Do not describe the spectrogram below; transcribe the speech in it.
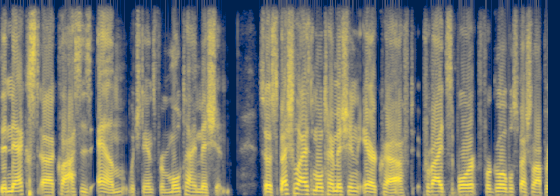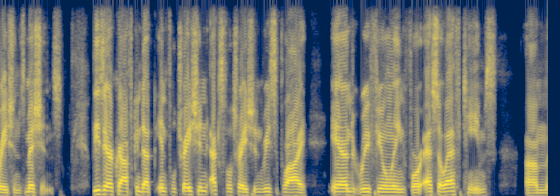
The next uh, class is M, which stands for multi mission. So, specialized multi mission aircraft provide support for global special operations missions. These aircraft conduct infiltration, exfiltration, resupply, and refueling for SOF teams, um,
